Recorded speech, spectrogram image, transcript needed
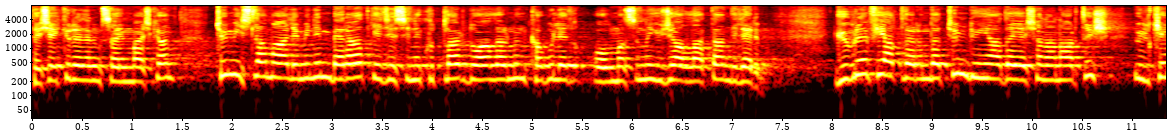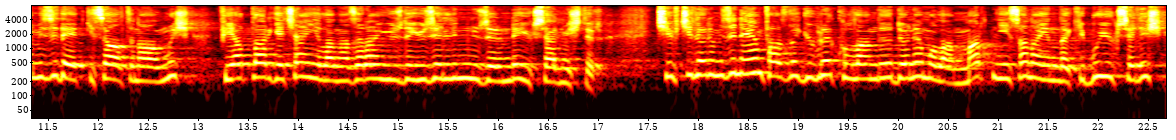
Teşekkür ederim Sayın Başkan. Tüm İslam aleminin Berat Gecesi'ni kutlar dualarının kabul olmasını Yüce Allah'tan dilerim. Gübre fiyatlarında tüm dünyada yaşanan artış ülkemizi de etkisi altına almış, fiyatlar geçen yıla nazaran %150'nin üzerinde yükselmiştir. Çiftçilerimizin en fazla gübre kullandığı dönem olan Mart-Nisan ayındaki bu yükseliş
